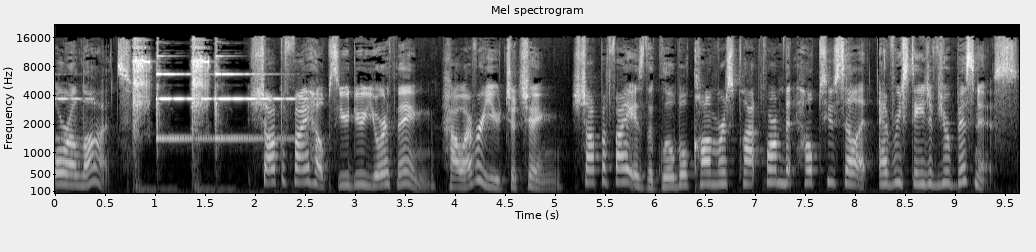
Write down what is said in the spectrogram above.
or a lot. Shopify helps you do your thing, however you cha-ching. Shopify is the global commerce platform that helps you sell at every stage of your business.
